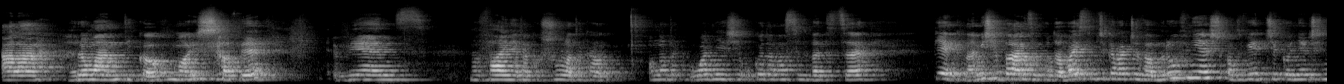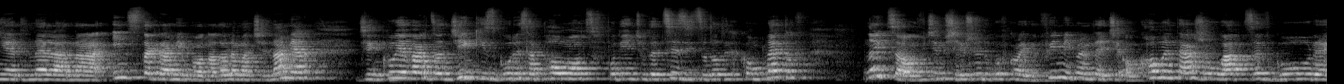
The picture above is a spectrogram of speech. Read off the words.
a la romantico w mojej szafie, więc no fajnie ta koszula, taka, ona tak ładnie się układa na sylwetce. Piękna, mi się bardzo podoba. Jestem ciekawa, czy Wam również. Odwiedźcie koniecznie Dnela na Instagramie, bo na dole macie namiar. Dziękuję bardzo, dzięki z góry za pomoc w podjęciu decyzji co do tych kompletów. No i co, widzimy się już niedługo w kolejnym filmie. Pamiętajcie o komentarzu, łapce w górę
